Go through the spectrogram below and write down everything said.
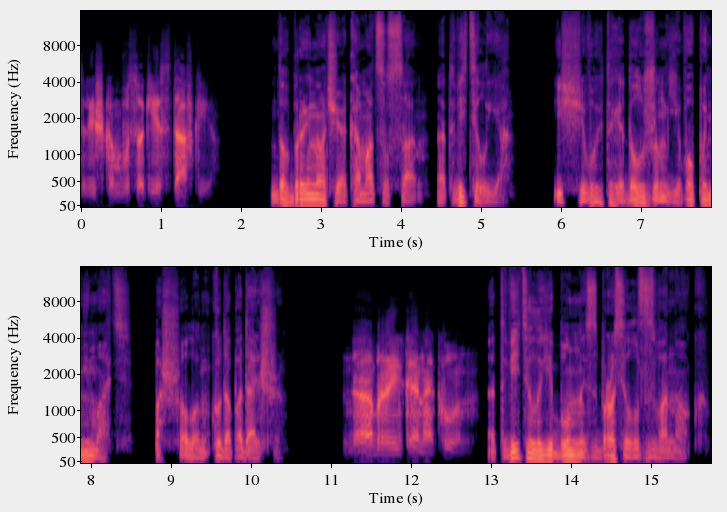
Слишком высокие ставки». «Доброй ночи, Акамацу-сан», — ответил я. «Из чего это я должен его понимать? Пошел он куда подальше». «Добрый Канакун», — ответила Ебун и сбросил звонок.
